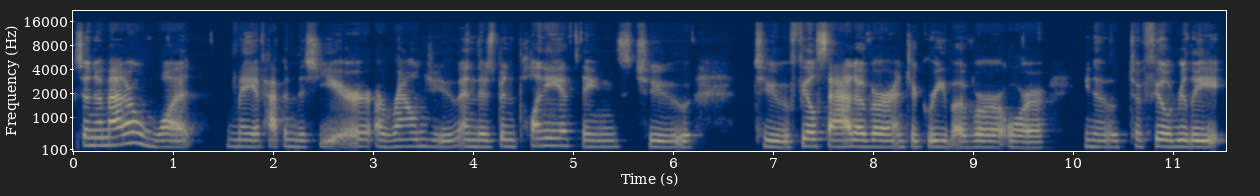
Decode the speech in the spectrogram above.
So no matter what may have happened this year around you, and there's been plenty of things to to feel sad over and to grieve over, or you know, to feel really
